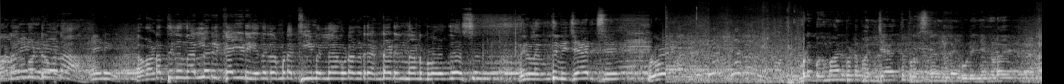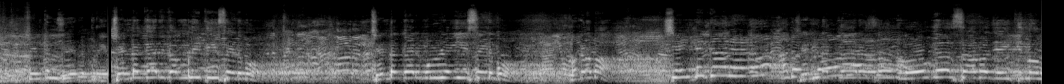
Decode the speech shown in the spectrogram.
വടം കൊണ്ടുപോടാ. വടത്തിന് നല്ലൊരു കൈയിടി. എന്നിട്ട് നമ്മുടെ ടീം എല്ലാം കൂടെ അങ്ങോട്ട് രണ്ടാടി നിന്നാണ് ബ്ലോഗേഴ്സ് നിങ്ങൾ എന്ത് വിചാരിച്ച്? നമ്മുടെ ബഹുമാനപ്പെട്ട പഞ്ചായത്ത് പ്രസിഡന്റിനെ കൂടി ഞങ്ങളുടെ ഏറെ ചെണ്ടക്കാര് കംപ്ലീറ്റ് ഈ സൈഡ് പോ. ചെണ്ടക്കാര് മുഴുവൻ ഈ സൈഡ് പോ. മക്കളപ്പാ. ചെണ്ടക്കാരാണോ ചെണ്ടക്കാരാണോ വ്ളോഗേഴ്സ് ആണോ ജയിക്കുന്നത്.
